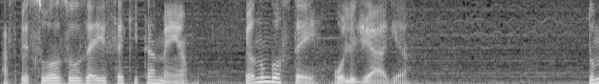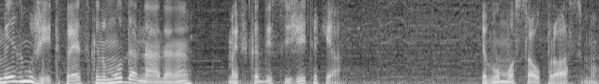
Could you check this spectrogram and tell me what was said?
As pessoas usam esse aqui também, ó. Eu não gostei. Olho de águia. Do mesmo jeito, parece que não muda nada, né? Mas fica desse jeito aqui, ó. Eu vou mostrar o próximo.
